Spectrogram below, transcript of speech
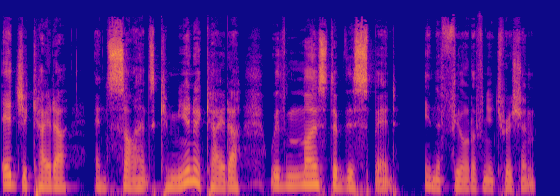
educator, and science communicator, with most of this spent in the field of nutrition.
